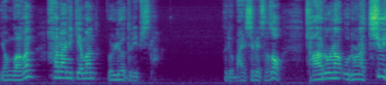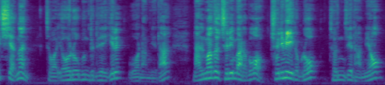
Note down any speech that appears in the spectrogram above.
영광은 하나님께만 올려드립시다. 그리고 말씀에 있어서 좌로나 우로나 치우치지 않는 저와 여러분들이 되기를 원합니다. 날마다 주님 바라보고 주님의 이름으로 전진하며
